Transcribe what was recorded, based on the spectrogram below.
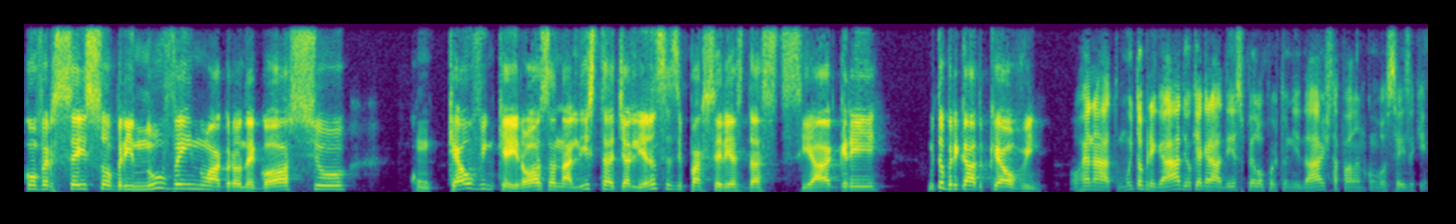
Conversei sobre nuvem no agronegócio com Kelvin Queiroz, analista de alianças e parcerias da Ciagre. Muito obrigado, Kelvin. Ô Renato, muito obrigado. Eu que agradeço pela oportunidade de estar falando com vocês aqui.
